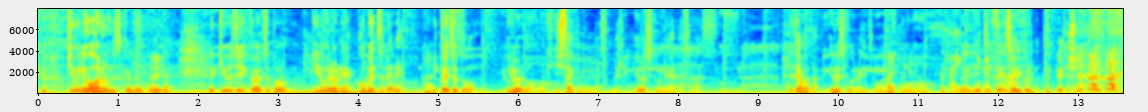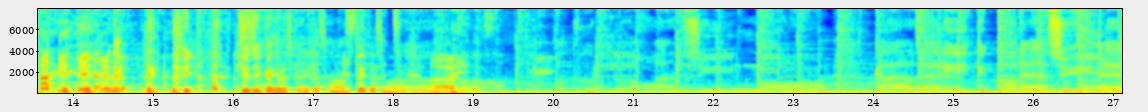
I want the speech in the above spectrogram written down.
急に終わるんですけどねこれね、はい、で91回はちょっといろいろね個別でね、はい、一回ちょっといろいろお聞きしたいと思いますんでよろしくお願いいたしますそれじゃあまたよろしくお願いします。はい、お願いします。はい、こっちテンションいくなってる。いやいやいや。で、で、第91回よろしくお願いいたします。はい、失礼いたします。して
